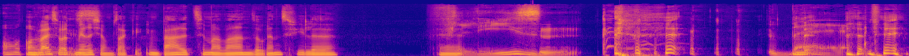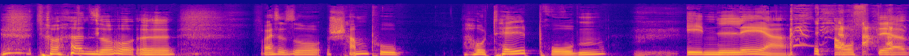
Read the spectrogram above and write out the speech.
Ordnung Und weißt du, was mir richtig am Sack? Im Badezimmer waren so ganz viele Fliesen. Bäh. da waren so, äh, weißt du, so Shampoo-Hotelproben in leer auf der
